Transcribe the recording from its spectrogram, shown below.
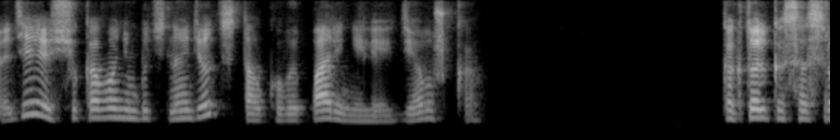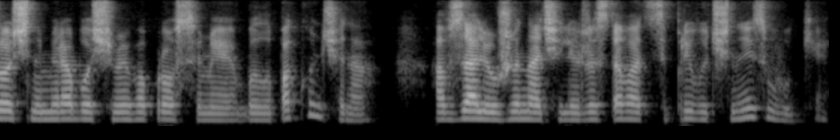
Надеюсь, у кого-нибудь найдется толковый парень или девушка. Как только со срочными рабочими вопросами было покончено, а в зале уже начали раздаваться привычные звуки,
